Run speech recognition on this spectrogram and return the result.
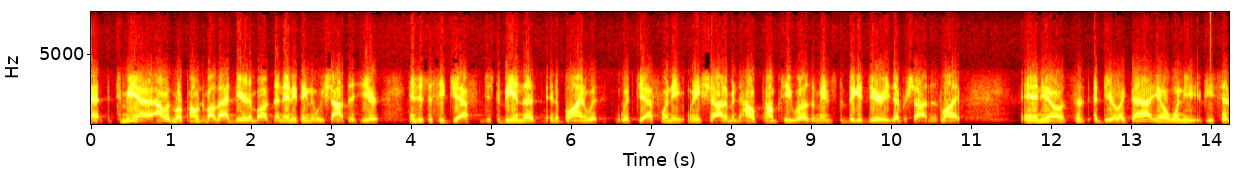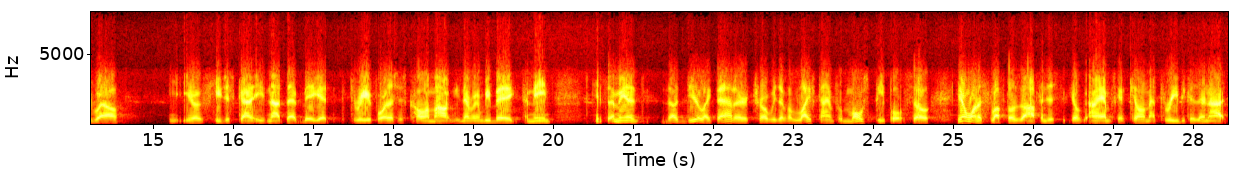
uh, to me, I, I was more pumped about that deer than about than anything that we shot this year. And just to see Jeff, just to be in the in a blind with with Jeff when he when he shot him and how pumped he was. I mean, it's the biggest deer he's ever shot in his life. And you know, so a deer like that, you know, when he if he said, well, you know, if he just of he's not that big at three or four, let's just call him out. He's never going to be big. I mean, it's I mean, a deer like that are trophies of a lifetime for most people. So you don't want to slough those off and just you know I am just going to kill them at three because they're not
